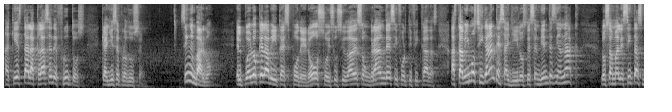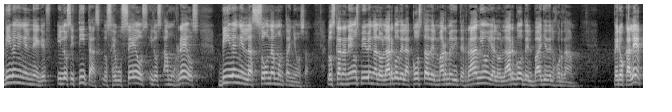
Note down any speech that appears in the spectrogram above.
Aquí está la clase de frutos que allí se producen. Sin embargo, el pueblo que la habita es poderoso y sus ciudades son grandes y fortificadas. Hasta vimos gigantes allí, los descendientes de Anak. Los amalecitas viven en el Negev y los hititas, los jebuseos y los amurreos viven en la zona montañosa. Los cananeos viven a lo largo de la costa del mar Mediterráneo y a lo largo del valle del Jordán. Pero Caleb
